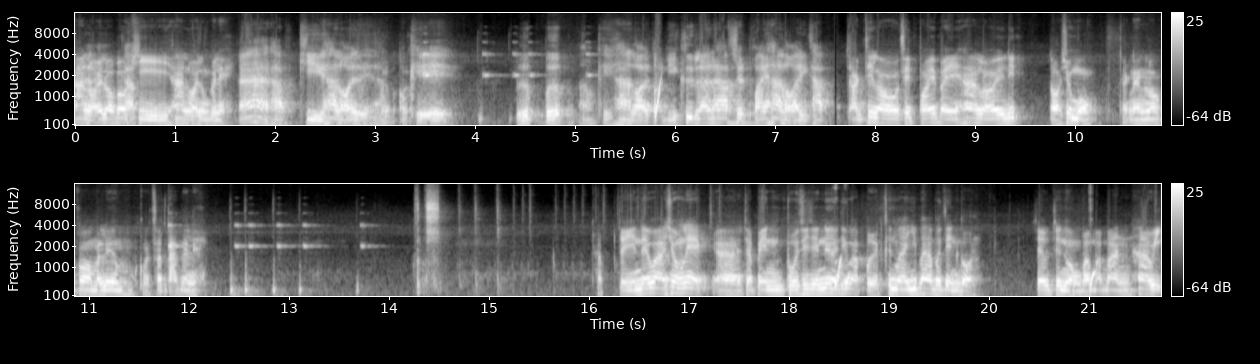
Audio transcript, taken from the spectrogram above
ห้าร้อยเราก็ครับ คีย์ห้าร้อยลงไปเลย อ่าครับ คีย์500 เลยนะครับ โอเค ปึ๊บปึ๊บโอเค500ตอนนี้ขึ้นแล้วนะครับเซตพอยต์500ครับ จากที่เราเซตพอยต์ไป 500 ลิตรต่อชั่วโมง จากนั้นเราก็มาเริ่มกดสตาร์ทได้เลย ครับจะเห็นได้ว่าช่วงแรกจะเป็น positioner ที่ว่าเปิดขึ้นมา 25%ก่อนจะจะหน่วงประมาณ 5 วิ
